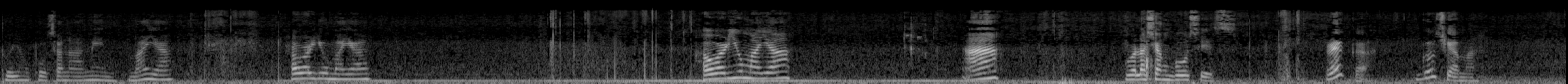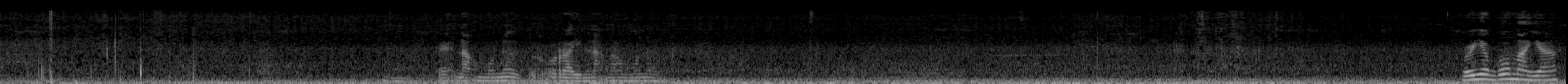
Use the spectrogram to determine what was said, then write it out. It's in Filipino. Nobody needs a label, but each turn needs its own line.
Ito yung pusa namin. Maya. How are you, Maya? How are you, Maya? Ah? Wala siyang boses. Reka. Go siya, ma. Kaya na umunog. Uray na nga umunog. Where you go, Maya?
